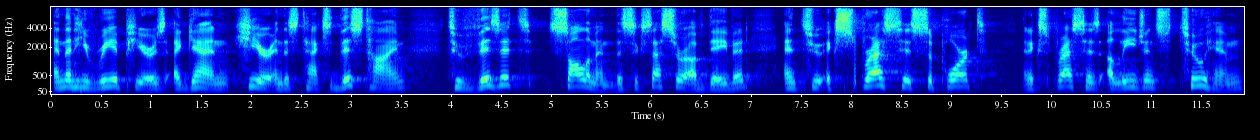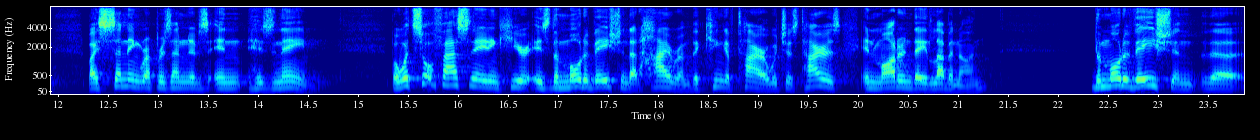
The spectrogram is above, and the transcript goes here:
And then he reappears again here in this text, this time to visit Solomon, the successor of David, and to express his support and express his allegiance to him by sending representatives in his name. But what's so fascinating here is the motivation that Hiram, the king of Tyre, which is Tyre is in modern day Lebanon, the motivation, the,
